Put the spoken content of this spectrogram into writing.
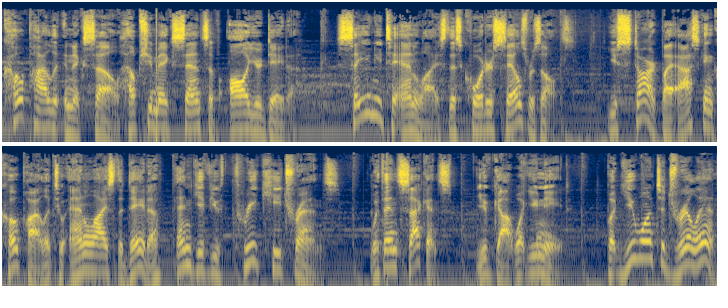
Copilot in Excel helps you make sense of all your data. Say you need to analyze this quarter's sales results. You start by asking Copilot to analyze the data and give you three key trends. Within seconds, you've got what you need. But you want to drill in.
